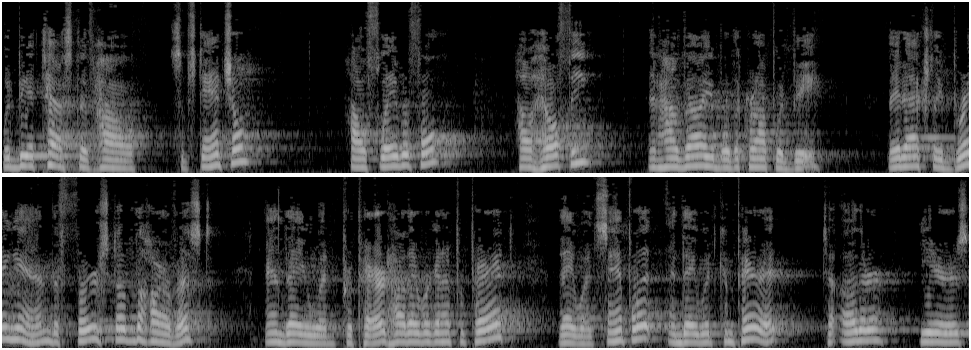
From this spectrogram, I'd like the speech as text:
would be a test of how substantial, how flavorful, how healthy, and how valuable the crop would be. They'd actually bring in the first of the harvest and they would prepare it how they were going to prepare it. They would sample it and they would compare it to other years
